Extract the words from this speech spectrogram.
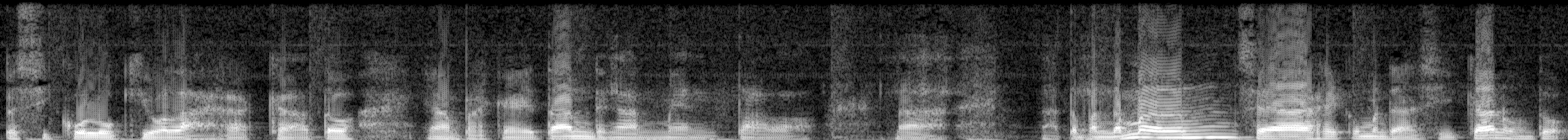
psikologi olahraga atau yang berkaitan dengan mental. Nah, Nah, teman-teman, saya rekomendasikan untuk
